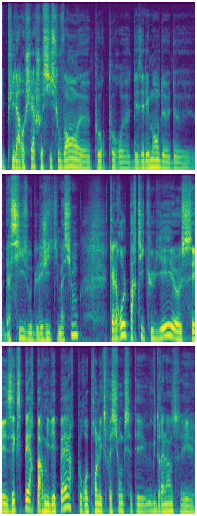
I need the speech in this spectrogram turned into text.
et puis la recherche aussi souvent euh, pour, pour euh, des éléments d'assises de, ou de légitimation. Quel rôle particulier euh, ces experts parmi les pairs, pour reprendre l'expression que c'était Hugues Drellins et,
